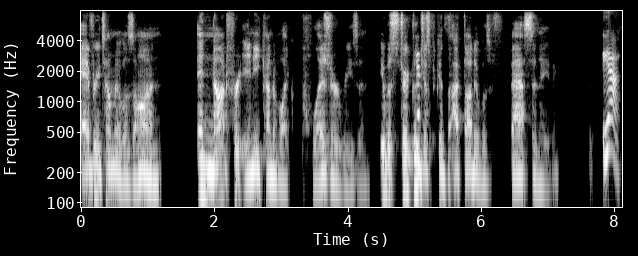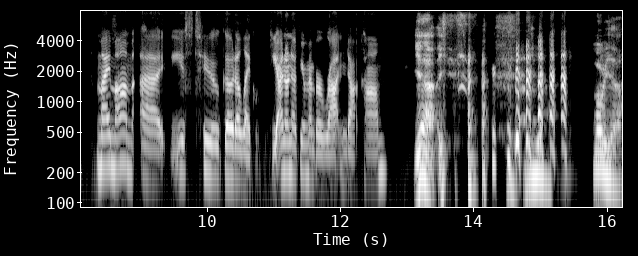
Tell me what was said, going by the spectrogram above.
every time it was on and not for any kind of like pleasure reason. It was strictly Yeah. just because I thought it was fascinating. Yeah. My mom uh used to go to like I don't know if you remember rotten.com. Yeah. Yeah. Oh yeah.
